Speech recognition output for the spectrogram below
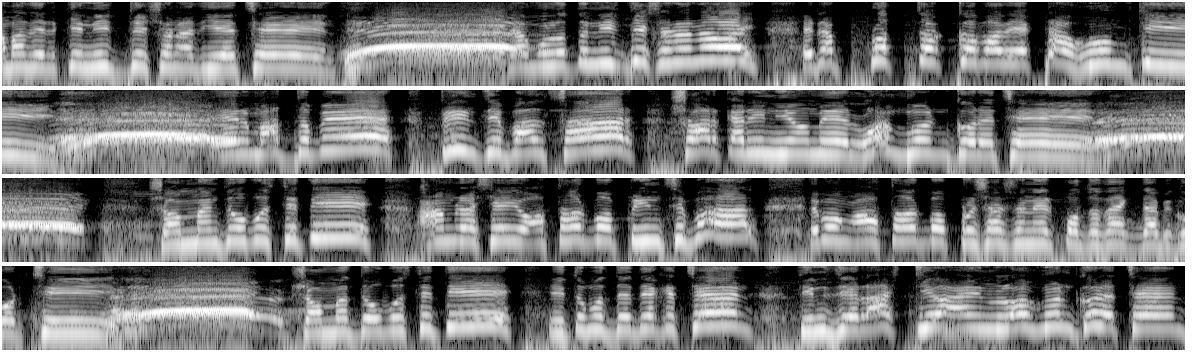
আমাদেরকে নির্দেশনা দিয়েছেন। এটা মূলত নির্দেশনা নয়, এটা প্রত্যক্ষভাবে একটা হুমকি। এর মাধ্যমে প্রিন্সিপাল স্যার সরকারি নিয়মে লঙ্ঘন করেছেন। সম্মানিত উপস্থিতি, আমরা সেই অথর্ব প্রিন্সিপাল এবং অথর্ব প্রশাসনের পদত্যাগ দাবি করছি। সম্মানিত উপস্থিতি, ইতিমধ্যে দেখেছেন, তিনি যে রাষ্ট্রীয় আইন লঙ্ঘন করেছেন,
